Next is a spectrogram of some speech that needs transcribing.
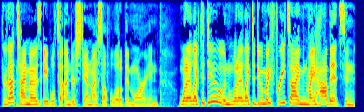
through that time, I was able to understand myself a little bit more in what I like to do and what I like to do in my free time and my habits. And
